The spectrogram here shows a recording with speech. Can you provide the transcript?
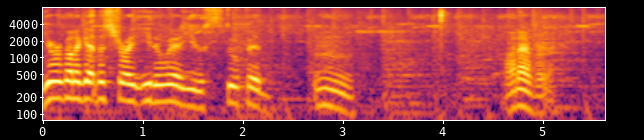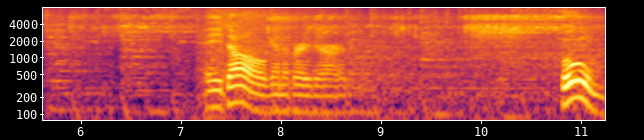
You were gonna get destroyed either way, you stupid. Mmm. Whatever. A dog in a graveyard. Boom.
